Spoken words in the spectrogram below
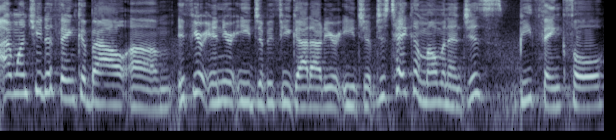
I want you to think about um, if you're in your Egypt, if you got out of your Egypt, just take a moment and just be thankful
